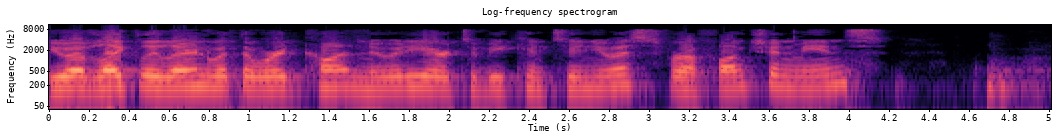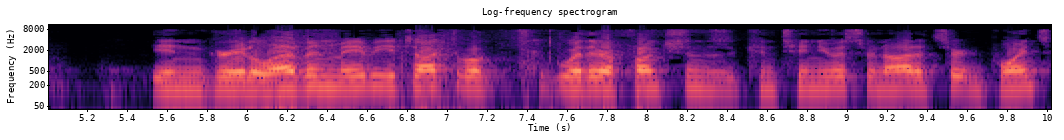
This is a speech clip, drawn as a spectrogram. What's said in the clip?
You have likely learned what the word continuity or to be continuous for a function means. In grade 11, maybe you talked about whether a function is continuous or not at certain points.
